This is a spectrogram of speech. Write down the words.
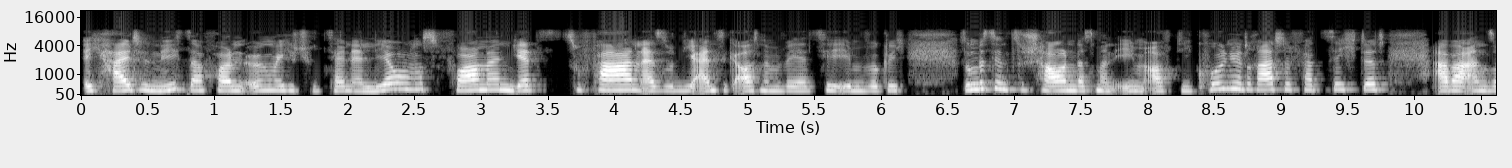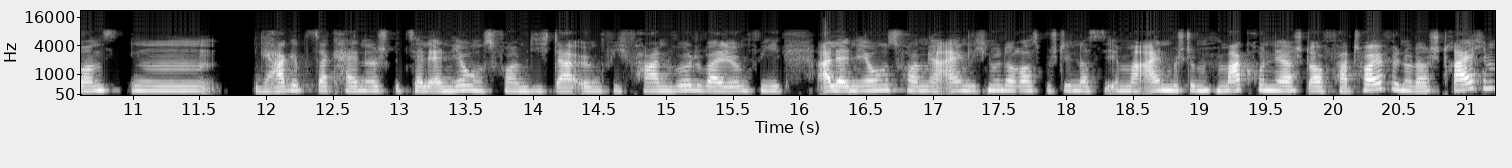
ich halte nichts davon, irgendwelche speziellen Ernährungsformen jetzt zu fahren. Also die einzige Ausnahme wäre jetzt hier eben wirklich so ein bisschen zu schauen, dass man eben auf die Kohlenhydrate verzichtet. Aber ansonsten ja, gibt's da keine spezielle Ernährungsform, die ich da irgendwie fahren würde, weil irgendwie alle Ernährungsformen ja eigentlich nur daraus bestehen, dass sie immer einen bestimmten Makronährstoff verteufeln oder streichen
